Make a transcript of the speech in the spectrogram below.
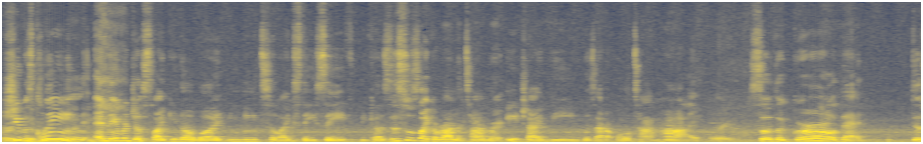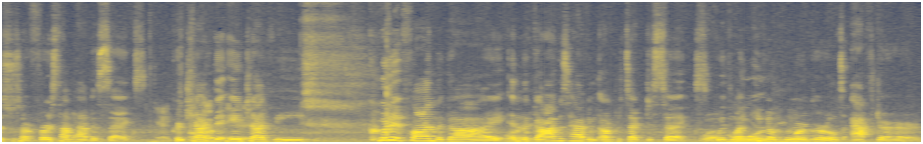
was, she was clean. and they were just like you know what? You need to like stay safe. Because this was like around the time where hiv was at an all-time high. Right. so the girl that this was her first time having sex, Yeah, contracted lucky girl. HIV, couldn't find the guy, and the guy was having unprotected sex Well, with like more even more girls after her.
